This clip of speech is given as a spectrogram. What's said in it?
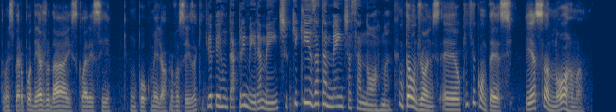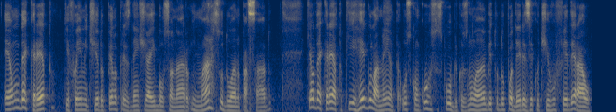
Então, espero poder ajudar a esclarecer um pouco melhor para vocês aqui. Queria perguntar primeiramente o que, que é exatamente essa norma? Então, Jones, é, o que, que acontece? Essa norma é um decreto que foi emitido pelo presidente Jair Bolsonaro em março do ano passado que é o decreto que regulamenta os concursos públicos no âmbito do Poder Executivo Federal.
